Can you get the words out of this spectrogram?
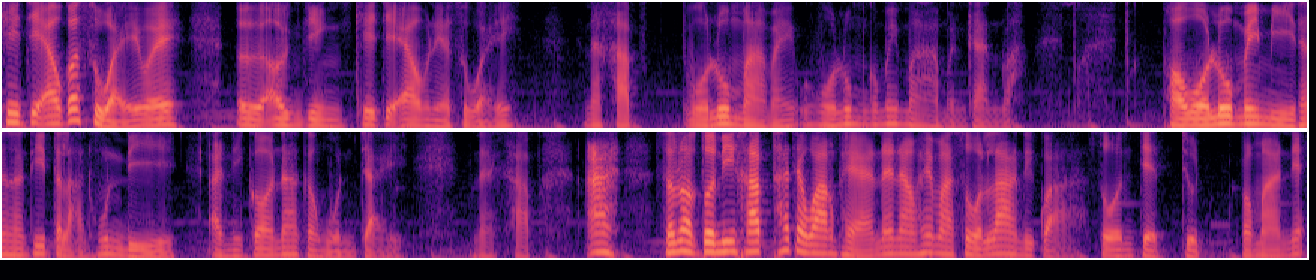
KJL ก็สวยเว้ยเออเอาจริงๆ KJL เนี่ยสวยนะครับโวลุ่มมาไหมโวลุ่มก็ไม่มาเหมือนกันว่ะ พอวอลุ่มไม่มีทั้งทั้งที่ตลาดหุ้นดี อันนี้ก็น่ากังวลใจนะครับอะสำหรับตัวนี้ครับ ถ้าจะวางแผนแนะนำให้มาโซนล่างดีกว่า โซน 7 จุดประมาณเนี้ย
